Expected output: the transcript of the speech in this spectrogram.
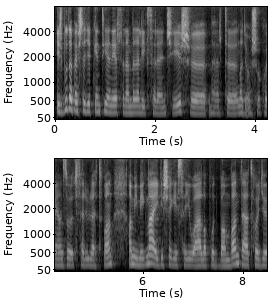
és Budapest egyébként ilyen értelemben elég szerencsés, mert nagyon sok olyan zöld felület van, ami még máig is egészen jó állapotban van, tehát hogy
